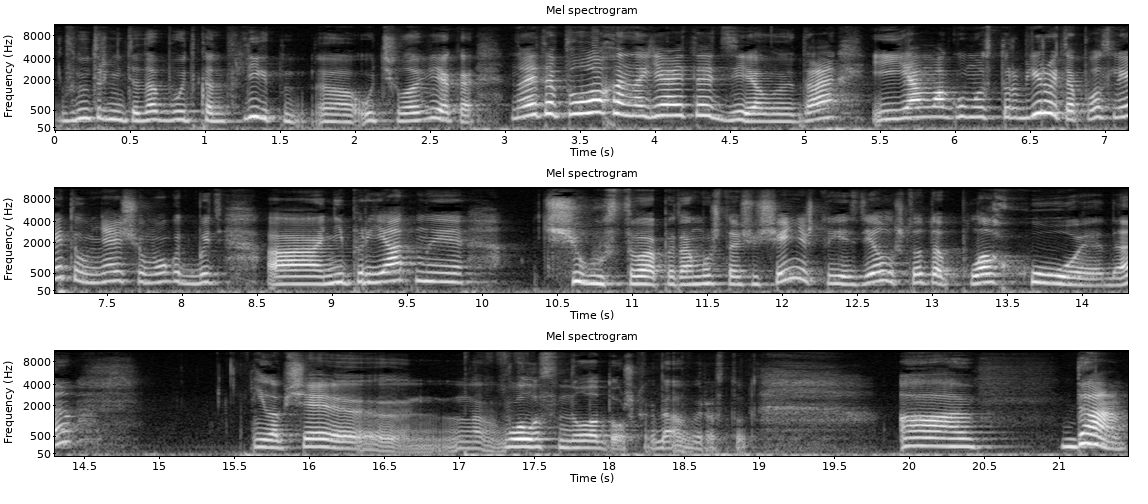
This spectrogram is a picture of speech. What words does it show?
внутренний тогда будет конфликт э, у человека. Но это плохо, но я это делаю, да, и я могу мастурбировать, а после этого у меня еще могут быть э, неприятные чувства, потому что ощущение, что я сделал что-то плохое, да, и вообще э, волосы на ладошках, да, вырастут. А, да,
